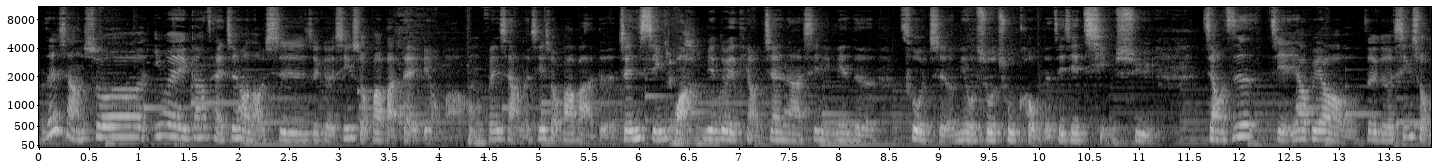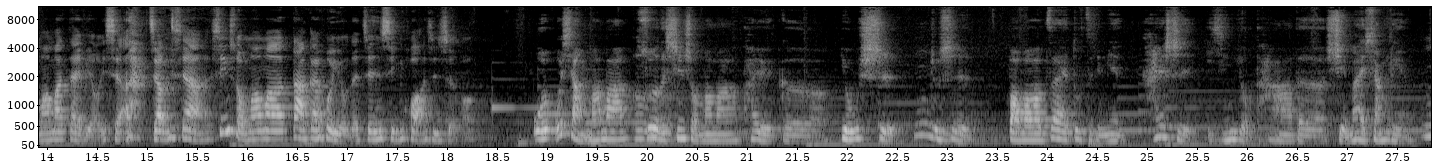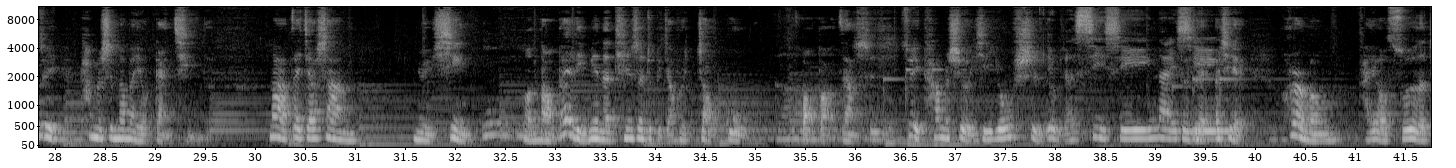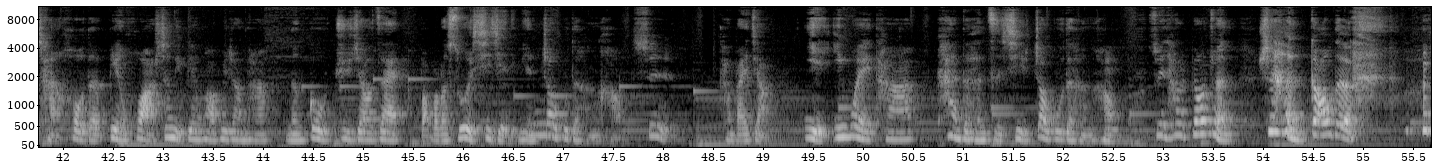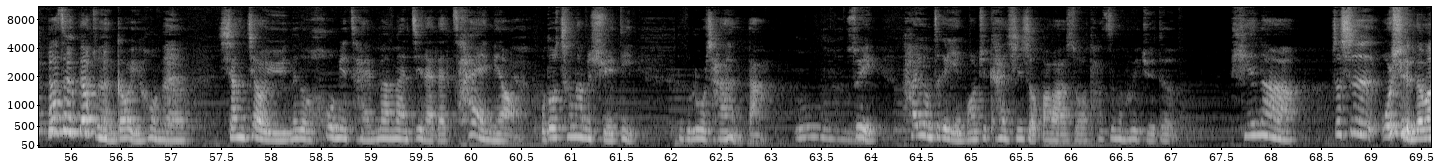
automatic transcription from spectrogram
我在想说，因为刚才志豪老师这个新手爸爸代表嘛，我们分享了新手爸爸的真心话，面对挑战啊，心里面的挫折没有说出口的这些情绪。饺子姐要不要这个新手妈妈代表一下，讲一下新手妈妈大概会有的真心话是什么？我我想妈妈所有的新手妈妈，她有一个优势，就是宝宝在肚子里面开始已经有她的血脉相连，所以他们是慢慢有感情的。那再加上女性，嗯，脑袋里面呢天生就比较会照顾宝宝，这样是，所以他们是有一些优势，又比较细心耐心，而且荷尔蒙还有所有的产后的变化、生理变化，会让他能够聚焦在宝宝的所有细节里面，照顾得很好，是。坦白讲，也因为他看得很仔细，照顾得很好，所以他的标准是很高的。那这个标准很高以后呢，相较于那个后面才慢慢进来的菜鸟，我都称他们学弟，那个落差很大。嗯，所以他用这个眼光去看新手爸爸的时候，他真的会觉得，天哪，这是我选的吗？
